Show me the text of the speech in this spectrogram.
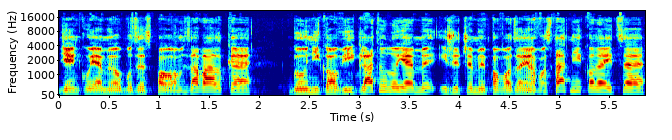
Dziękujemy obu zespołom za walkę. Górnikowi gratulujemy i życzymy powodzenia w ostatniej kolejce.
